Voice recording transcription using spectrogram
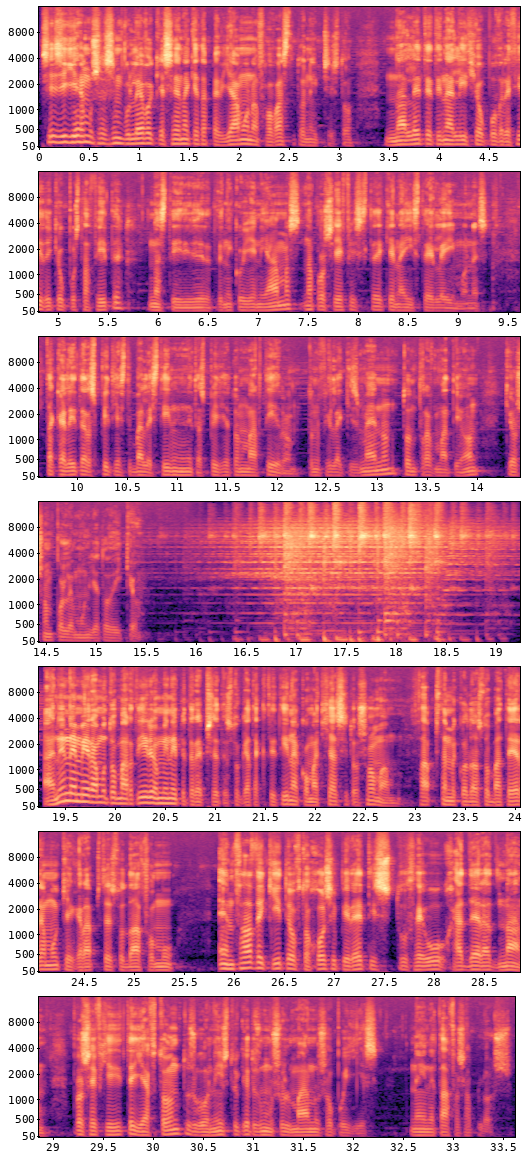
Σύζυγέ μου, σας συμβουλεύω και σένα και τα παιδιά μου να φοβάστε τον ύψιστο. Να λέτε την αλήθεια όπου βρεθείτε και όπου σταθείτε, να στηρίζετε την οικογένειά μας, να προσέφησετε και να είστε ελεήμονες. Τα καλύτερα σπίτια στην Παλαιστίνη είναι τα σπίτια των μαρτύρων, των φυλακισμένων, των τραυματιών και όσων πολεμούν για το δίκαιο. Αν είναι μοίρα μου το μαρτύριο, μην επιτρέψετε στον κατακτητή να κομματιάσει το σώμα μου. Θάψτε με κοντά στον πατέρα μου και γράψτε στον τάφο μου Ενθάδε κοίται ο φτωχός υπηρέτης του Θεού Χαντέρ Αντνάν. Προσευχηθείτε για αυτόν, τους γονείς του και τους μουσουλμάνους όπου γης. Να είναι τάφος απλός.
